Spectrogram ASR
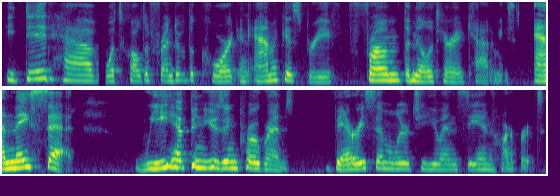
he did have what's called a friend of the court, an amicus brief from the military academies. And they said, we have been using programs very similar to UNC and Harvard's.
